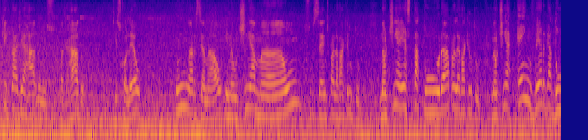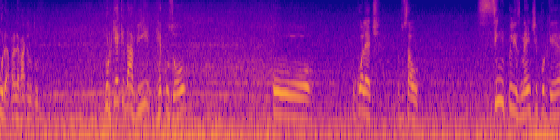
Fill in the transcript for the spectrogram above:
O que está de errado nisso? Está de errado que escolheu um arsenal e não tinha mão suficiente para levar aquilo tudo. Não tinha estatura para levar aquilo tudo. Não tinha envergadura para levar aquilo tudo. Por que que Davi recusou o, o colete do Saul? Simplesmente porque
